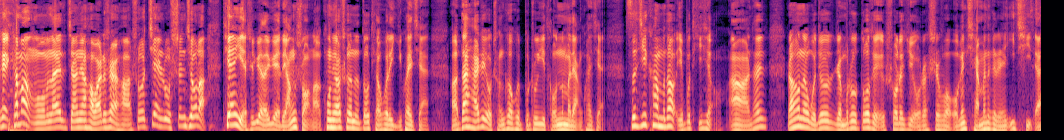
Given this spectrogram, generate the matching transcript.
？OK，Come on，我们来讲讲好玩的事儿哈。说渐入深秋了，天也是越来越凉爽了，空调车呢都调回了一块钱啊，但还是有乘客会不注意投那么两块钱，司机看不到也不提醒啊。他然后呢，我就忍不住多嘴说了一句，我说师傅，我跟前面那个人一起的。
